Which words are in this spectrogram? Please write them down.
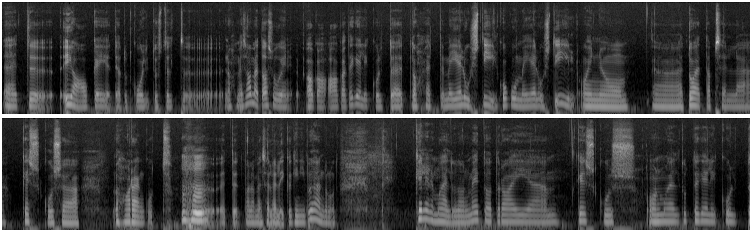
et äh, jaa, okei okay,, et teatud koolitustelt äh, noh, me saame tasu, aga, aga tegelikult, et noh, et meie elustiil, kogu meie elustiil on ju äh,, toetab selle keskuse noh, arengut mm. -hmm. et, et me oleme sellele ikkagi nii pühendunud. kellele mõeldud on Metodrai keskus on mõeldud tegelikult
